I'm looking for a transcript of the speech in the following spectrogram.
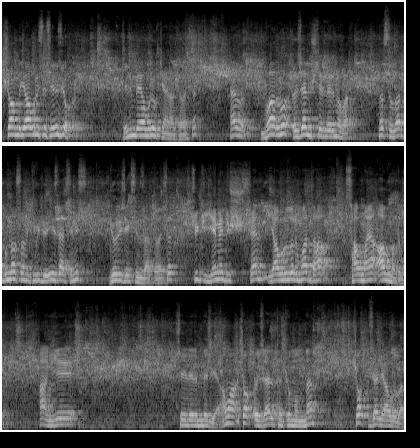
Şu anda yavru isteseniz yok. Elimde yavru yok yani arkadaşlar. Hem var mı? Özel müşterilerime var. Nasıl var? Bundan sonraki videoyu izlerseniz göreceksiniz arkadaşlar. Çünkü yeme düşen yavrularım var. Daha salmaya almadım. Hangi şeylerimde diye. Ama çok özel takımımdan çok güzel yavrular.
